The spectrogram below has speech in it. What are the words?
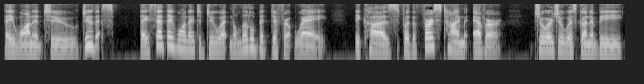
they wanted to do this. They said they wanted to do it in a little bit different way because for the first time ever, Georgia was going to be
